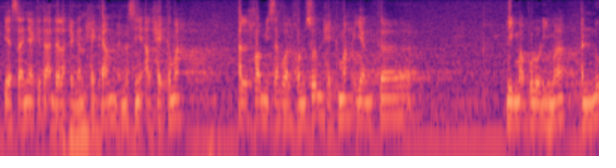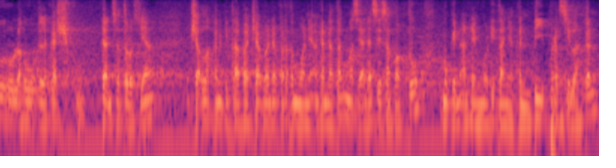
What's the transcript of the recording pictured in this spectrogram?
Biasanya kita adalah dengan hikam mestinya al-hikmah al-khamisah wal khamsun hikmah yang ke 55 an-nuru lahu al-kashfu. Dan seterusnya insyaallah akan kita baca pada pertemuan yang akan datang. Masih ada sisa waktu mungkin ada yang mau ditanyakan dipersilahkan.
